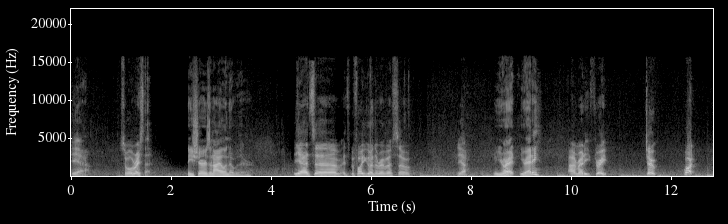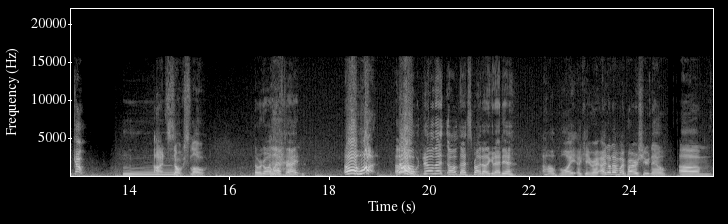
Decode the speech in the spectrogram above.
Yeah. So we'll race there. Are you sure there's an island over there? Yeah, it's uh, it's before you go in the river. So, yeah, You All right? You ready? I'm ready. Three, two, one, go! Mm. Oh, it's so slow. So we're going left, right? Oh, what? Oh no! That oh, that's probably not a good idea. Oh boy. Okay, right. I don't have my parachute now. Um,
